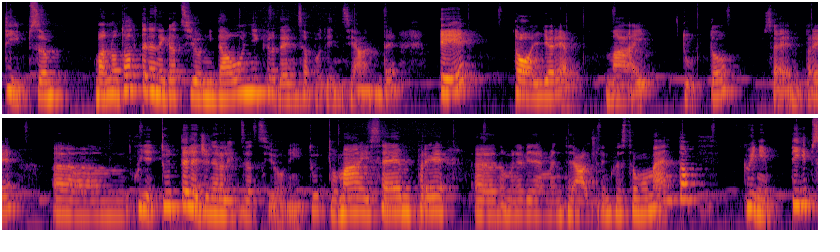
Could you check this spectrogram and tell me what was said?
tips, vanno tolte le negazioni da ogni credenza potenziante e togliere mai tutto, sempre, um, quindi tutte le generalizzazioni, tutto, mai, sempre, uh, non me ne viene in mente altro in questo momento. Quindi tips,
